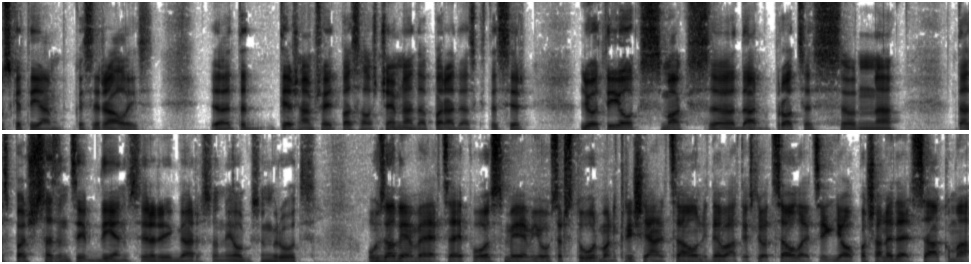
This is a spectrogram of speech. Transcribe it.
uzskatījām, kas ir rallijs. Uh, tad tiešām šeit pasaules čempionātā parādās, ka tas ir ļoti ilgs, smags uh, darba process, un uh, tās pašas sazinācību dienas ir arī garas un ilgas un grūtas. Uz abiem VRC posmiem jūs ar stūrmani Krišjāni Cauni devāties ļoti saulēcīgi jau pašā nedēļas sākumā,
